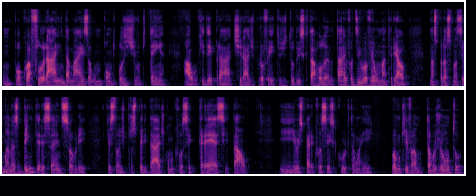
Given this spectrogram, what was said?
um pouco, aflorar ainda mais algum ponto positivo que tenha, algo que dê para tirar de proveito de tudo isso que está rolando, tá? Eu vou desenvolver um material nas próximas semanas bem interessante sobre questão de prosperidade, como que você cresce e tal. E eu espero que vocês curtam aí. Vamos que vamos. Tamo junto.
